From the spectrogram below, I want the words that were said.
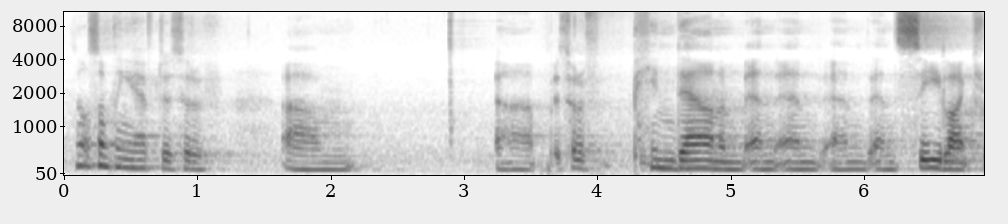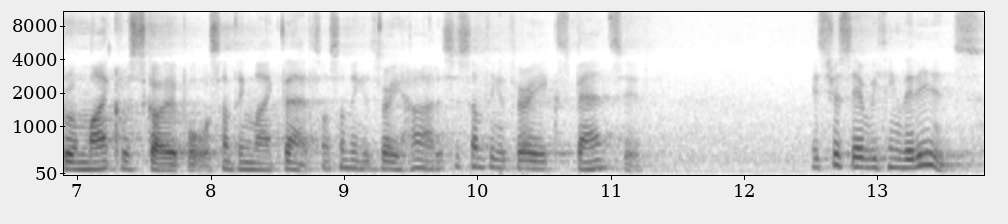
It's not something you have to sort of um, uh, sort of pin down and, and, and, and, and see like through a microscope or something like that. It's not something that's very hard, it's just something that's very expansive. It's just everything that is.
